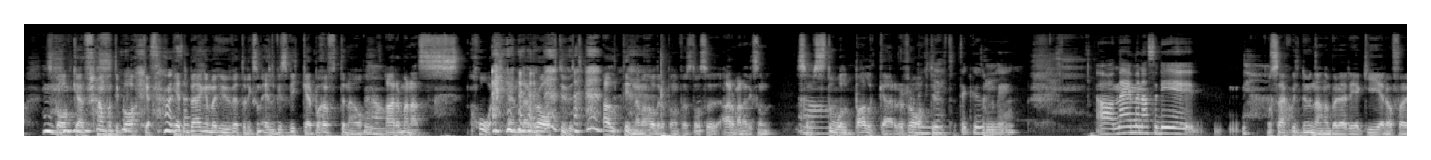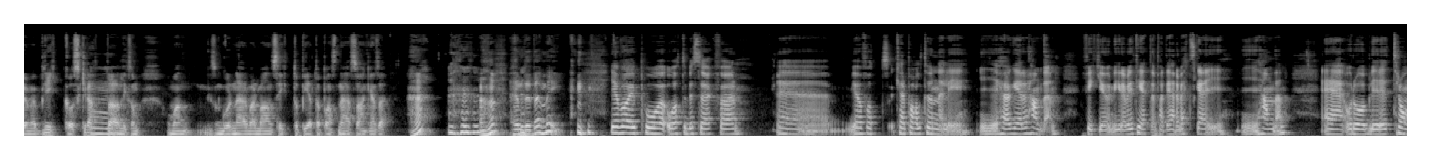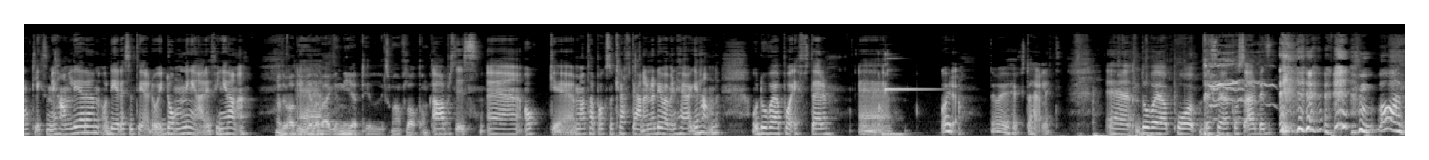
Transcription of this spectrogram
skakar fram och tillbaka. Headbangar med huvudet och liksom Elvis-vickar på höfterna. Och armarna s- hårt spända rakt ut. Alltid när man håller upp honom för att stå så är armarna liksom som stålbalkar rakt ut. Jättegullig. Ja, nej men alltså det... Och särskilt nu när han har börjat reagera och föra med blick och skratta. Liksom, och man liksom går närmare med ansiktet och petar på hans näsa och han kan säga Hä? Aha, hände det mig? Jag var ju på återbesök för... Eh, jag har fått karpaltunnel i, i högerhanden. Fick jag under graviditeten för att jag hade vätska i, i handen. Eh, och då blir det trångt liksom i handleden och det resulterar då i domningar i fingrarna. Ja, du hade ju hela vägen ner till liksom handflatan. Ja, precis. Eh, och eh, man tappar också kraft i handen och det var min högerhand. Och då var jag på efter... Eh, oj då, det var ju högt och härligt. Eh, då var jag på besök hos arbets... Vad?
